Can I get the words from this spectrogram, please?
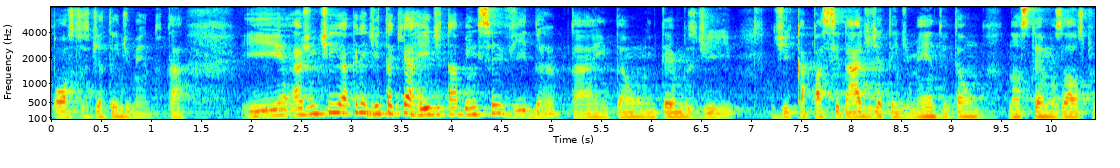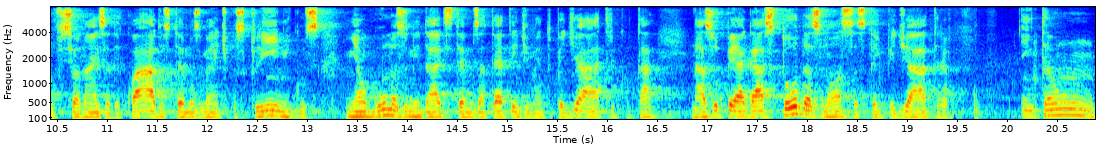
postos de atendimento, tá? E a gente acredita que a rede está bem servida, tá? Então, em termos de, de capacidade de atendimento, então nós temos lá os profissionais adequados, temos médicos clínicos, em algumas unidades temos até atendimento pediátrico, tá? Nas UPHs todas nossas têm pediatra. Então,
